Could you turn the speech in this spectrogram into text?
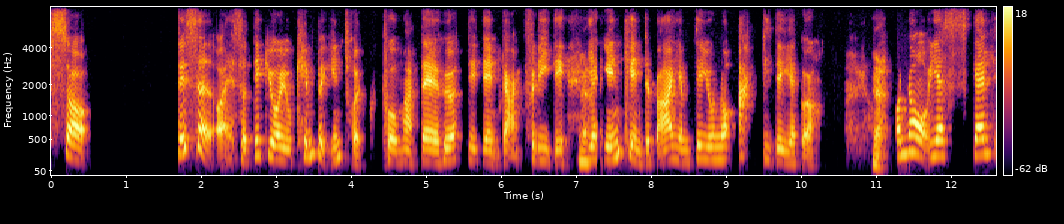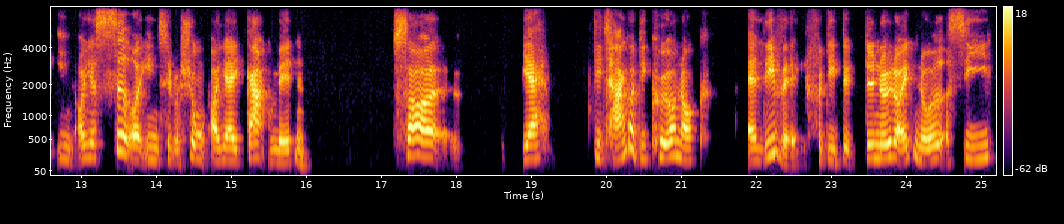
Så det sad, og altså, det gjorde jo kæmpe indtryk på mig, da jeg hørte det dengang, fordi det, Ja. jeg genkendte bare, jamen det er jo nøjagtigt det, jeg gør. Ja. Og når jeg skal ind, og jeg sidder i en situation, og jeg er i gang med den, så ja, de tanker, de kører nok alligevel, fordi det, det nytter ikke noget at sige,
